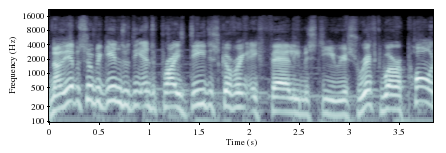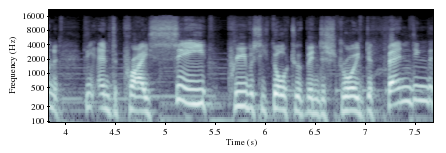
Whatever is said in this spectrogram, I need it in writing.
Now, the episode begins with the Enterprise D discovering a fairly mysterious rift, whereupon the Enterprise C, previously thought to have been destroyed, defending the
